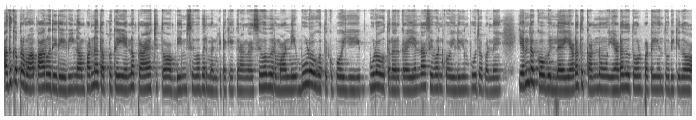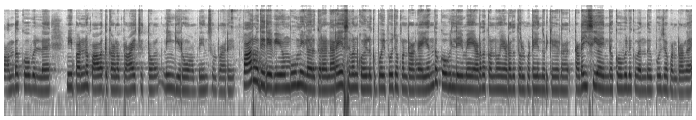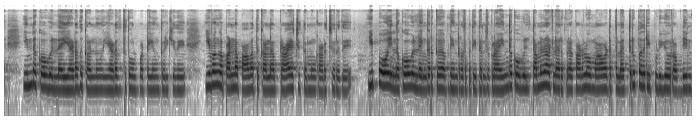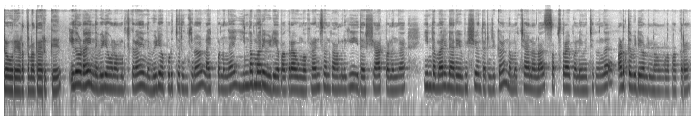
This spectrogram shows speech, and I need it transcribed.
அதுக்கப்புறமா பார்வதி தேவி நான் பண்ண தப்புக்கு என்ன பிராயச்சித்தம்? அப்படின்னு சிவபெருமான் கிட்ட கேட்குறாங்க சிவபெருமான் நீ பூலோகத்துக்கு போய் பூலோகத்தில் இருக்கிற எல்லா சிவன் கோயிலையும் பூஜை பண்ணு. எந்த கோவிலில் இடது கண்ணும் இடது தோள்பட்டையும் துடிக்குதோ அந்த கோவிலில் நீ பண்ண பாவத்துக்கான பிராயச்சித்தம் நீங்கிரும் அப்படின்னு சொல்கிறாரு பார்வதி தேவியும் பூமியில் இருக்கிற நிறைய சிவன் கோயிலுக்கு போய் பூஜை பண்ணுறாங்க எந்த கோவில்லையுமே இடது கண்ணும் இடது தோள்பட்டையும் துடிக்கல. கடைசியாக இந்த கோவிலுக்கு வந்து பூஜை பண்ணுறாங்க இந்த கோவிலில் இடது கண்ணும் இடது தோள்பட்டையும் துடிக்குது. இவங்க பண்ண பாவத்துக்கான பிராயச்சித்தமும் கிடச்சிருது. இப்போது இந்த கோவில் எங்கே இருக்குது அப்படின்றத பற்றி தெரிஞ்சுக்கலாம். இந்த கோவில் தமிழ்நாட்டில் இருக்கிற கடலூர் மாவட்டத்தில் திருப்பதி புலியூர் அப்படின்ற ஒரு இடத்துல தான் இருக்குது இதோட இந்த வீடியோவை நான் முடிச்சுக்கிறேன். இந்த வீடியோ பிடிச்சிருந்துச்சுன்னா லைக் பண்ணுங்கள் இந்த மாதிரி வீடியோ பார்க்குற உங்கள் ஃப்ரெண்ட்ஸ் அண்ட் ஃபேமிலிக்கு இதை ஷேர் பண்ணுங்கள் இந்த மாதிரி நிறைய விஷயம் தெரிஞ்சுக்க நம்ம சேனலை சப்ஸ்கிரைப் பண்ணி வச்சுக்கோங்க. அடுத்த வீடியோவில் நான் உங்களை பார்க்குறேன்.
